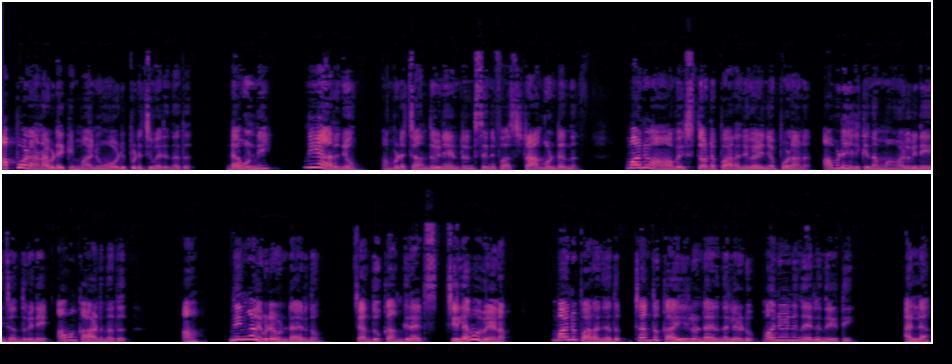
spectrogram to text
അപ്പോഴാണ് അവിടേക്ക് മനു ഓടിപ്പിടിച്ച് വരുന്നത്. ഡാ ഉണ്ണി. നീ അറിഞ്ഞു? നമ്മുടെ ചന്തുവിന് എൻട്രൻസിന് ഫസ്റ്റ് റാങ്ക് ഉണ്ടെന്ന്. മനു ആവേശത്തോടെ പറഞ്ഞു കഴിഞ്ഞപ്പോഴാണ് അവിടെ ഇരിക്കുന്ന മാളുവിനെയും ചന്തുവിനെയും അവൻ കാണുന്നത്. ആ നിങ്ങൾ ഇവിടെ ഉണ്ടായിരുന്നു? ചന്തു കൺഗ്രാറ്റ്സ് ചിലവ് വേണം. മനു പറഞ്ഞത് ചന്തു കയ്യിലുണ്ടായിരുന്ന ലഡു മനുവിന് നേരെ നീട്ടി. അല്ല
